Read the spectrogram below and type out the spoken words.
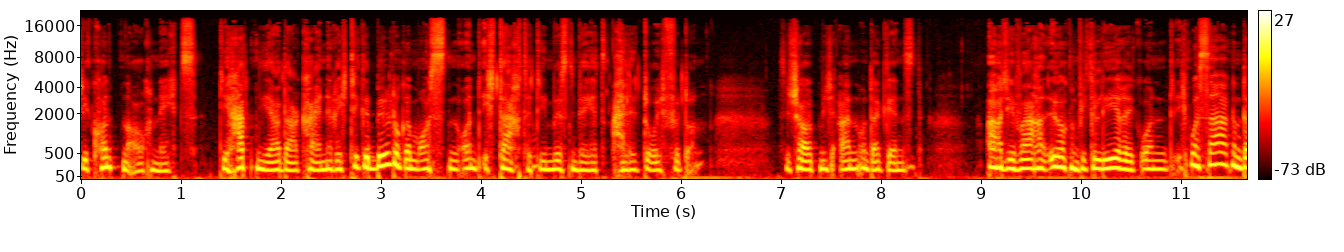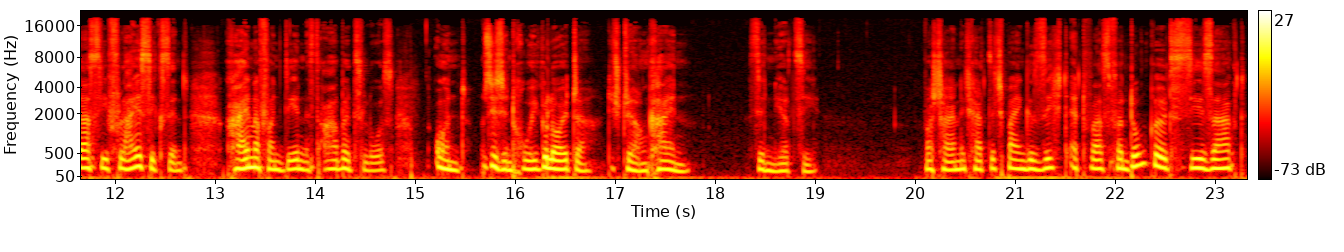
Die konnten auch nichts. Die hatten ja da keine richtige Bildung im Osten, und ich dachte, die müssen wir jetzt alle durchfüttern. Sie schaut mich an und ergänzt aber die waren irgendwie gelehrig und ich muss sagen, dass sie fleißig sind. Keiner von denen ist arbeitslos. Und sie sind ruhige Leute, die stören keinen, sinniert sie. Wahrscheinlich hat sich mein Gesicht etwas verdunkelt. Sie sagt,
